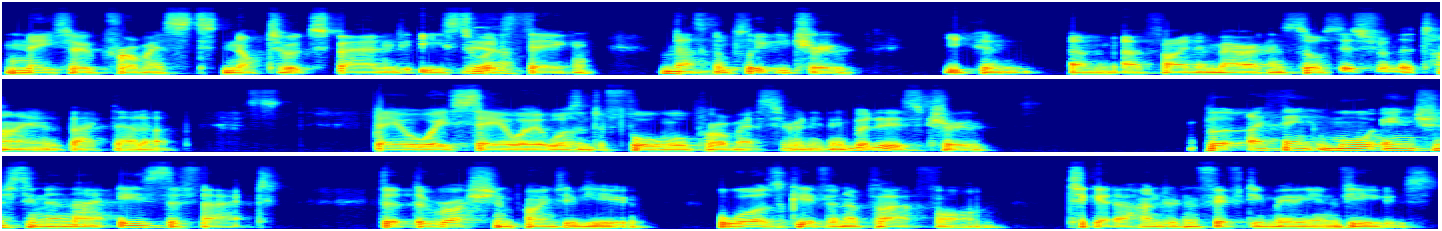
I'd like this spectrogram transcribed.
NATO promised not to expand eastward Yeah. thing, that's completely true. You can um, uh, find American sources from the time that back that up. They always say, "Oh, it wasn't a formal promise or anything," but it is true. But I think more interesting than that is the fact that the Russian point of view was given a platform to get 150 million views,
